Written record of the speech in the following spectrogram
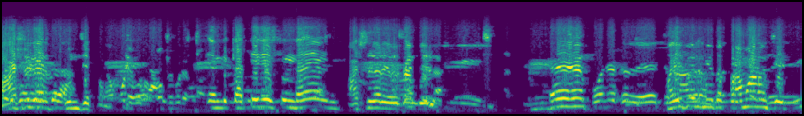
మాస్టర్ గారు గురించి చెప్పండి కత్తి తీసుకుందా మాస్టర్ గారు ఎవరు? బైబిల్ మీద ప్రమాణం చేసి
